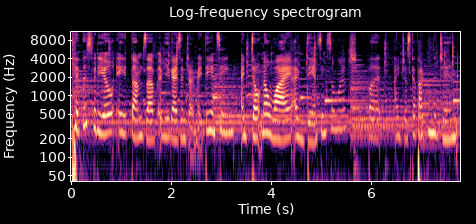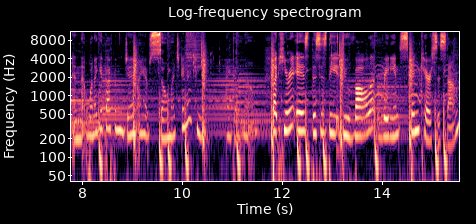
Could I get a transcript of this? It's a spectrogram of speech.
Give this video a thumbs up if you guys enjoy my dancing. I don't know why I'm dancing so much, but I just got back from the gym, and when I get back from the gym, I have so much energy. I don't know. But here it is. This is the Duvolle Radiant Spin Care System.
